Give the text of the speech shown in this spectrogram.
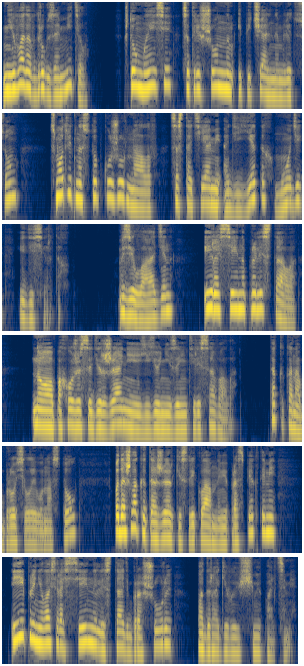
Невада вдруг заметил, что Мэйси с отрешенным и печальным лицом смотрит на стопку журналов со статьями о диетах, моде и десертах. Взяла один и рассеянно пролистала, но, похоже, содержание ее не заинтересовало, так как она бросила его на стол, подошла к этажерке с рекламными проспектами и принялась рассеянно листать брошюры подрагивающими пальцами.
